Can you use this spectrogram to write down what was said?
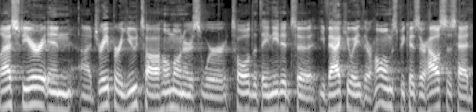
Last year in uh, Draper, Utah, homeowners were told that they needed to evacuate their homes because their houses had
